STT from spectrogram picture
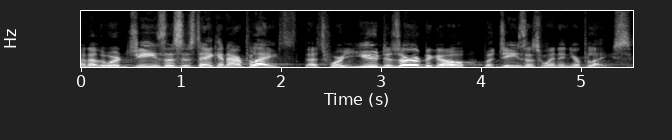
In other words, Jesus has taken our place. That's where you deserve to go, but Jesus went in your place.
